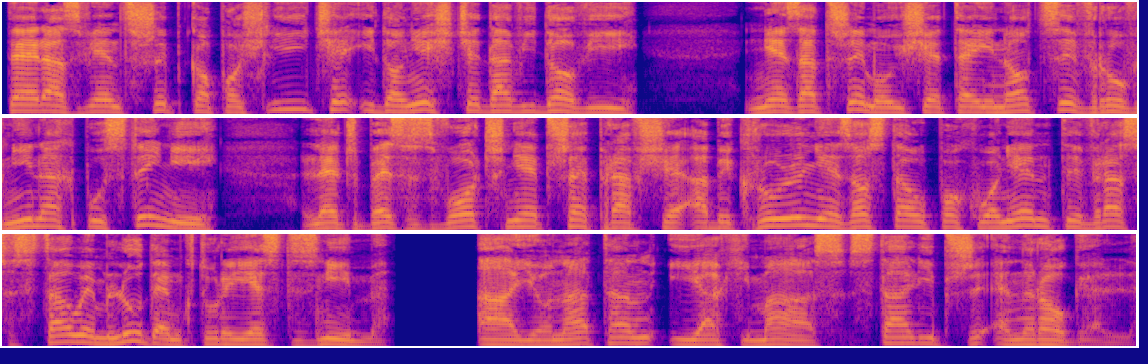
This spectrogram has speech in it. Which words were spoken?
Teraz więc szybko poślijcie i donieście Dawidowi Nie zatrzymuj się tej nocy w równinach pustyni, lecz bezzwłocznie przepraw się, aby król nie został pochłonięty wraz z całym ludem, który jest z nim. A Jonatan i Achimaas stali przy Enrogel.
